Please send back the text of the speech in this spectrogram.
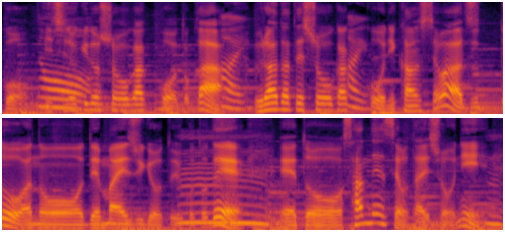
校一ノ木戸小学校とか、はい。浦館小学校に関してはずっと、あの出前授業ということで、うん。えー、と3年生を対象に、うん。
